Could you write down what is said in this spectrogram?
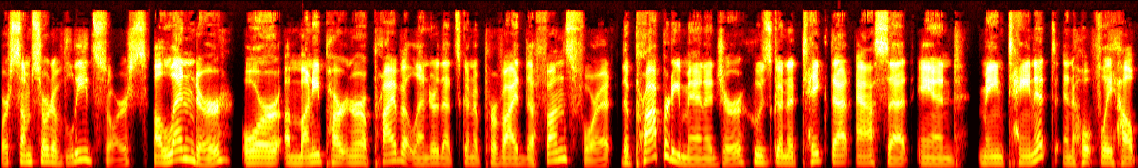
or some sort of lead source, a lender or a money partner, a private lender that's going to provide the funds for it, the property manager who's going to take that asset and maintain it and hopefully help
